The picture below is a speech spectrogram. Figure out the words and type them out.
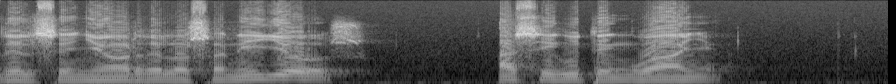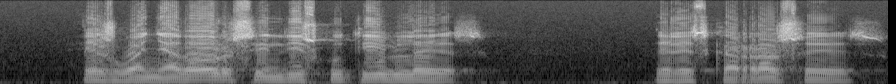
del Senyor de los Anillos ha sigut enguany els guanyadors indiscutibles de les carrosses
